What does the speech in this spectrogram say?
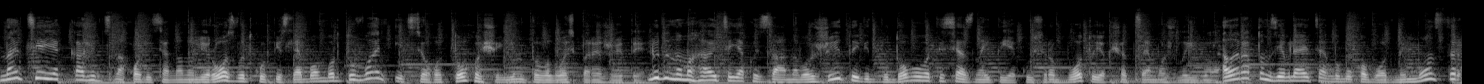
Нація, як кажуть, знаходиться на нулі розвитку після бомбардувань і всього того, що їм довелось пережити. Люди намагаються якось заново жити, відбудовуватися, знайти якусь роботу, якщо це можливо. Але раптом з'являється глибоководний монстр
